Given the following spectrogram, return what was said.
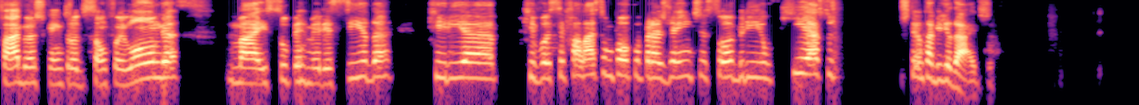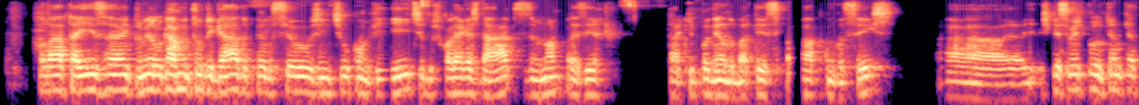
Fábio, acho que a introdução foi longa, mas super merecida. Queria que você falasse um pouco para a gente sobre o que é sustentabilidade. Olá, Thaisa. Em primeiro lugar, muito obrigado pelo seu gentil convite dos colegas da APS. É um enorme prazer estar aqui podendo bater esse papo com vocês, ah, especialmente por um tema que é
